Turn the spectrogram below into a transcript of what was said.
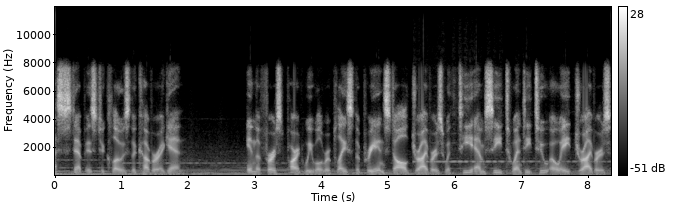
Last step is to close the cover again. In the first part we will replace the pre-installed drivers with TMC2208 drivers,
